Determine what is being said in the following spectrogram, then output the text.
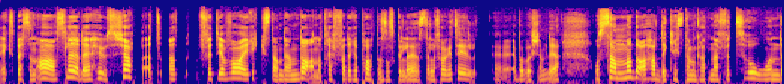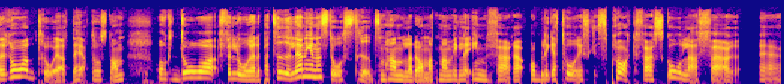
Expressen avslöjade husköpet. Att, för att jag var i riksdagen den dagen och träffade reportern som skulle ställa fråga till eh, Ebba Busch om det. Och samma dag hade Kristdemokraterna förtroenderåd, tror jag att det heter hos dem. Och då förlorade partiledningen en stor strid som handlade om att man ville införa obligatorisk språkförskola för eh,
